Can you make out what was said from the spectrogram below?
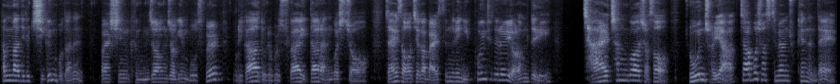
한마디로 지금보다는 훨씬 긍정적인 모습을 우리가 노려볼 수가 있다라는 것이죠. 자, 해서 제가 말씀드린 이 포인트들을 여러분들이 잘 참고하셔서 좋은 전략 짜보셨으면 좋겠는데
